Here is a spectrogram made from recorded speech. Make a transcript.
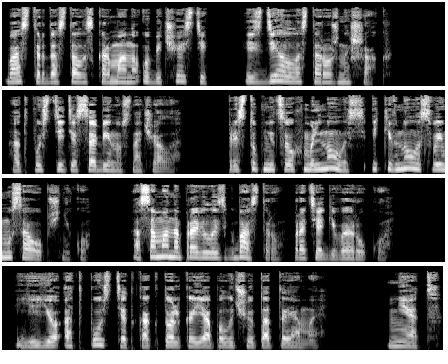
Бастер достал из кармана обе части и сделал осторожный шаг. «Отпустите Сабину сначала». Преступница ухмыльнулась и кивнула своему сообщнику, а сама направилась к Бастеру, протягивая руку. Ее отпустят, как только я получу тотемы». «Нет»,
